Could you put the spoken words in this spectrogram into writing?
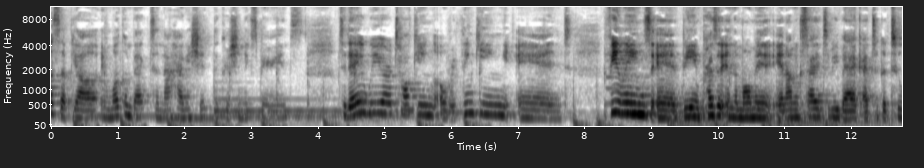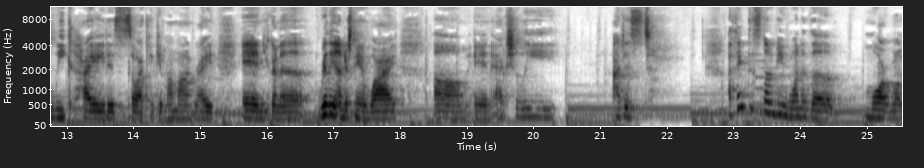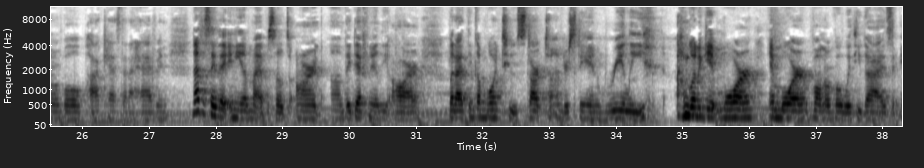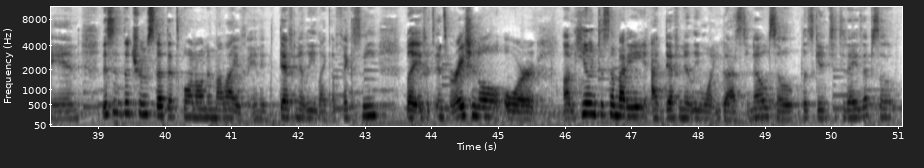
What's up, y'all, and welcome back to Not Hiding Shit, the Christian Experience. Today we are talking overthinking and feelings and being present in the moment, and I'm excited to be back. I took a two week hiatus so I could get my mind right, and you're gonna really understand why. Um, and actually, I just, I think this is gonna be one of the more vulnerable podcast that I have. And not to say that any of my episodes aren't, um, they definitely are. But I think I'm going to start to understand really. I'm going to get more and more vulnerable with you guys. And this is the true stuff that's going on in my life. And it definitely like affects me. But if it's inspirational or um, healing to somebody, I definitely want you guys to know. So let's get into today's episode.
